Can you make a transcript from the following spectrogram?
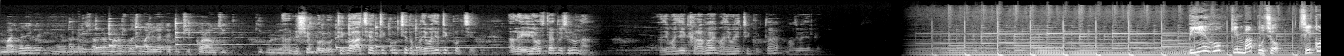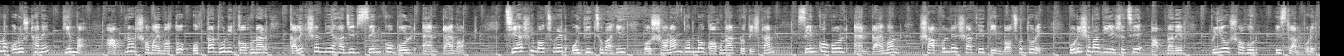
মানে সাধারণ মানুষ বলছে বাজারটা একটু ঠিক করা উচিত কি বলবেন? না, নিশ্চয়ই করব। ঠিকও আছে ঠিক করছে তো মাঝে মাঝে ঠিক করছে। তাহলে এই অবস্থায় তো ছিল না। মাঝে মাঝেই খারাপ হয়, মাঝে মাঝে ঠিক করতে হয়, মাঝে বাজারকে বিয়ে হোক কিংবা পুজো যে কোনো অনুষ্ঠানে কিংবা আপনার সময় মতো অত্যাধুনিক গহনার কালেকশন নিয়ে হাজির সেনকো গোল্ড অ্যান্ড ডায়মন্ড। ছিয়াশি বছরের ঐতিহ্যবাহী ও স্বনামধন্য গহনার প্রতিষ্ঠান সেনকো গোল্ড অ্যান্ড ডায়মন্ড সাফল্যের সাথে তিন বছর ধরে পরিষেবা দিয়ে এসেছে আপনাদের প্রিয় শহর ইসলামপুরে।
